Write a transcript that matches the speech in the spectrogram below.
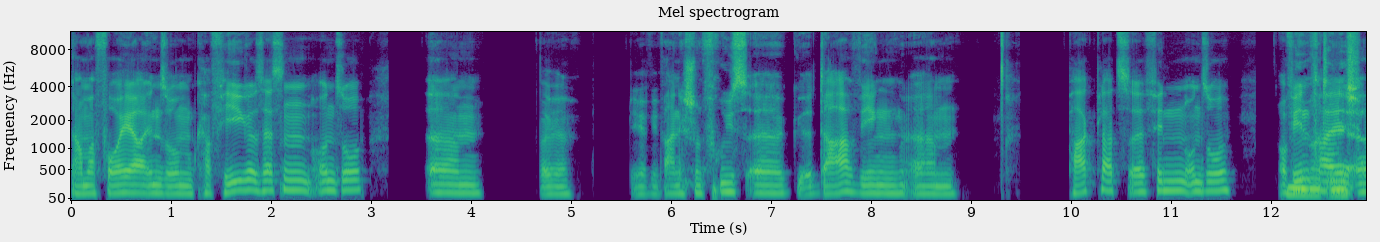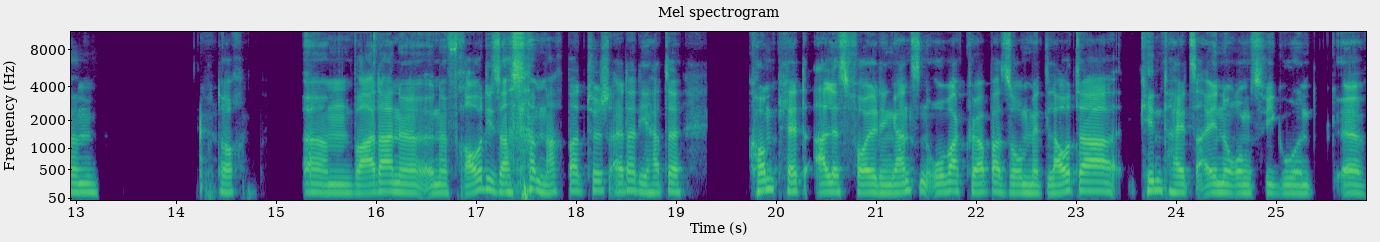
da haben wir vorher in so einem Café gesessen und so. Ähm, weil wir, wir, wir waren ja schon früh äh, da wegen ähm, Parkplatz äh, finden und so. Auf Hm, jeden Fall, ähm, doch, ähm, war da eine, eine Frau, die saß am Nachbartisch, Alter, die hatte komplett alles voll, den ganzen Oberkörper so mit lauter Kindheitserinnerungsfiguren, äh,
